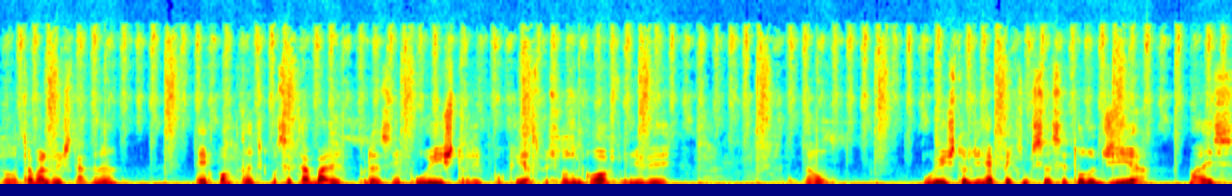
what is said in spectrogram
ou trabalha no Instagram, é importante que você trabalhe, por exemplo, o history, porque as pessoas gostam de ver. Então, o history de repente não precisa ser todo dia, mas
